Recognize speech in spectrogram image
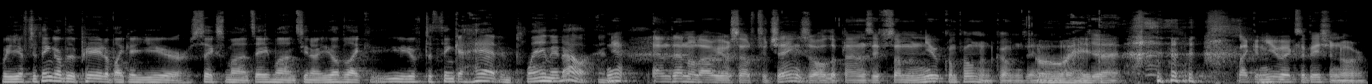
where you have to think over the period of like a year, six months, eight months. You know, you have like you have to think ahead and plan it out. And Yeah, and then allow yourself to change all the plans if some new component comes in. Oh, I like, hate uh, that. like a new exhibition or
